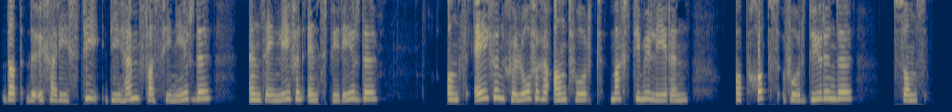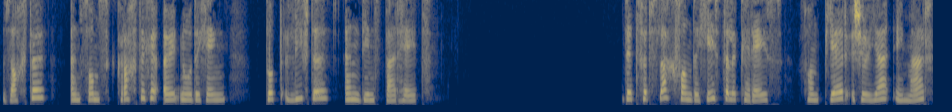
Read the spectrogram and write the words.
dat de Eucharistie die hem fascineerde en zijn leven inspireerde, ons eigen gelovige antwoord mag stimuleren op Gods voortdurende, soms zachte en soms krachtige uitnodiging tot liefde en dienstbaarheid. Dit verslag van de geestelijke reis van Pierre-Julien Aymar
